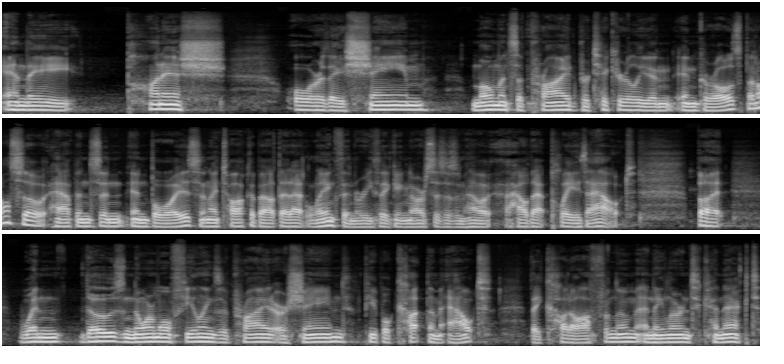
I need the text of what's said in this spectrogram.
and they punish or they shame moments of pride, particularly in, in girls, but also it happens in, in boys. And I talk about that at length in Rethinking Narcissism, how, how that plays out. But when those normal feelings of pride are shamed, people cut them out they cut off from them and they learn to connect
